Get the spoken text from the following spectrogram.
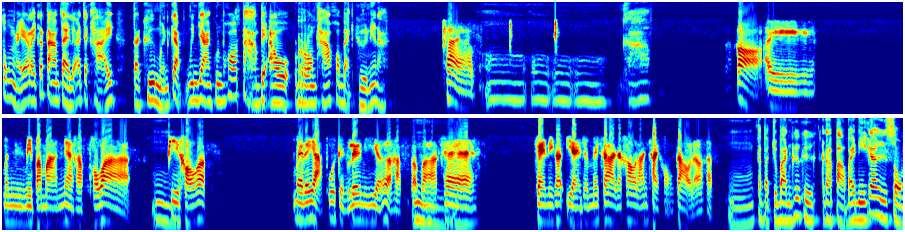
ตรงไหนอะไรก็ตามแต่หรืออาจจะขาย แต่คือเหมือนกับวิญญาณคุณพ่อตามไปเอารองเท้าคอมแบทคืนเนี่ยนะ ใช่ครับ โอ้โอ้โอ้โอ้ครับ แล้วก็ไอมันมีประมาณเนี่ยครับ เพราะว่าอืม พี่เขาก็ไม่ได้อยากพูดถึงเรื่องนี้เยอะอะครับแบบว่าอืม แค่ แค่นี้ก็เอียงจนไม่กล้าจะเข้าร้านขายของเก่าแล้วครับ อืมแต่ปัจจุบันก็คือกระเป๋าใบนี้ก็คือส่ง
